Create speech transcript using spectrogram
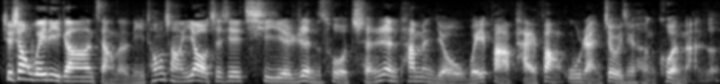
就像威利刚刚讲的，你通常要这些企业认错、承认他们有违法排放污染，就已经很困难了。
